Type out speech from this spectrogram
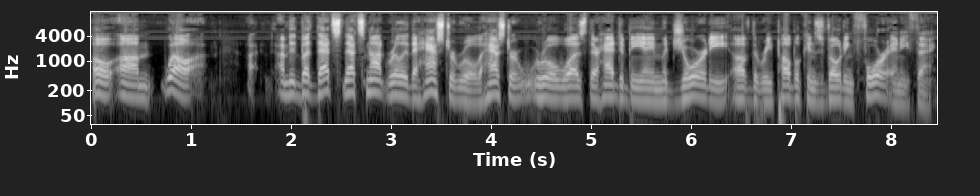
Oh, um, well, I, I mean, but that's that's not really the Hastert rule. The Hastert rule was there had to be a majority of the Republicans voting for anything,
